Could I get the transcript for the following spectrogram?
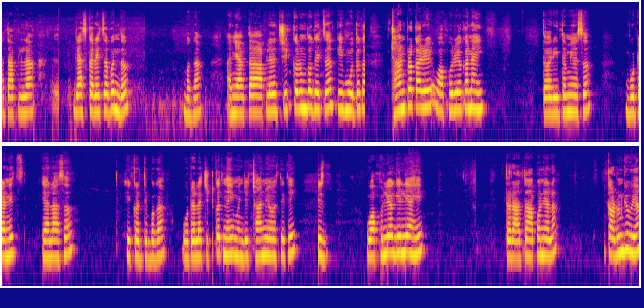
आता आपल्याला गॅस करायचा बंद. बघा. आणि आता आपल्याला चेक करून बघायचं की मोदक छान प्रकारे वापरूया का नाही. तर इथं मी असं बोटानेच याला असं हे करते बघा. बोटाला चिटकत नाही म्हणजे छान व्यवस्थित हे वापरल्या गेली आहे. तर आता आपण याला काढून घेऊया.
